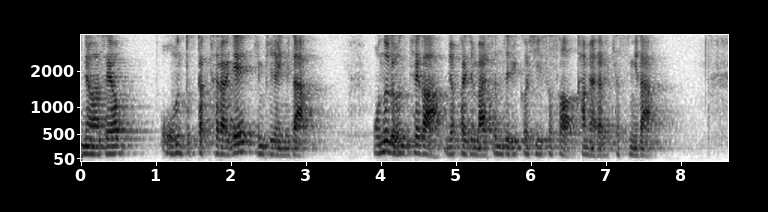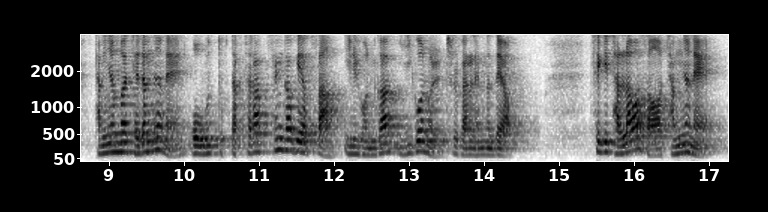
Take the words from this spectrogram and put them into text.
안녕하세요. 5분 뚝딱 철학의 김필영입니다. 오늘은 제가 몇 가지 말씀드릴 것이 있어서 카메라를 켰습니다. 작년과 재작년에 5분 뚝딱 철학 생각의 역사 1권과 2권을 출간을 했는데요. 책이 잘 나와서 작년에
